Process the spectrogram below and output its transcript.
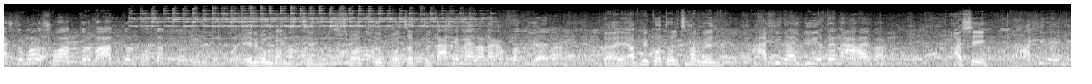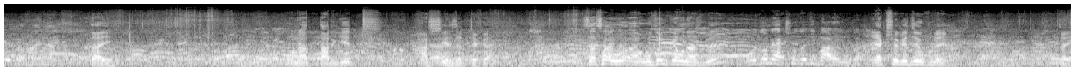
কাস্টমার সোয়াত্তর বাহাত্তর পঁচাত্তর এরকম এরকম দাম দিচ্ছে। সত্তর পঁচাত্তর। তাতে মেলা টাকা ক্ষতি হয় বা তাই আপনি কত হলে ছাড়বেন? আশি রায় দিয়ে না হয় বা আশি? আশি রায় দিয়ে তো হয় না। তাই। ওনার টার্গেট আশি হাজার টাকা। চাচা ওজন কেমন আসবে? ওজন একশো কেজি বারো একশো কেজির উপরে? তাই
